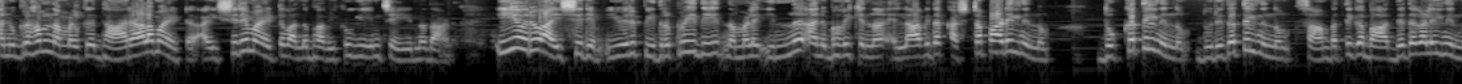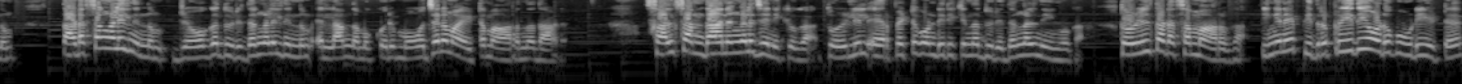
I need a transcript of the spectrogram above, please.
അനുഗ്രഹം നമ്മൾക്ക് ധാരാളമായിട്ട് ഐശ്വര്യമായിട്ട് വന്ന് ഭവിക്കുകയും ചെയ്യുന്നതാണ്. ഈ ഒരു ഐശ്വര്യം ഈ ഒരു പിതൃപ്രീതി നമ്മൾ ഇന്ന് അനുഭവിക്കുന്ന എല്ലാവിധ കഷ്ടപ്പാടിൽ നിന്നും ദുഃഖത്തിൽ നിന്നും ദുരിതത്തിൽ നിന്നും സാമ്പത്തിക ബാധ്യതകളിൽ നിന്നും തടസ്സങ്ങളിൽ നിന്നും രോഗദുരിതങ്ങളിൽ നിന്നും എല്ലാം നമുക്കൊരു മോചനമായിട്ട് മാറുന്നതാണ്. സൽസന്താനങ്ങൾ ജനിക്കുക തൊഴിലിൽ ഏർപ്പെട്ടുകൊണ്ടിരിക്കുന്ന ദുരിതങ്ങൾ നീങ്ങുക തൊഴിൽ തടസ്സം മാറുക ഇങ്ങനെ പിതൃപ്രീതിയോട് കൂടിയിട്ട്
